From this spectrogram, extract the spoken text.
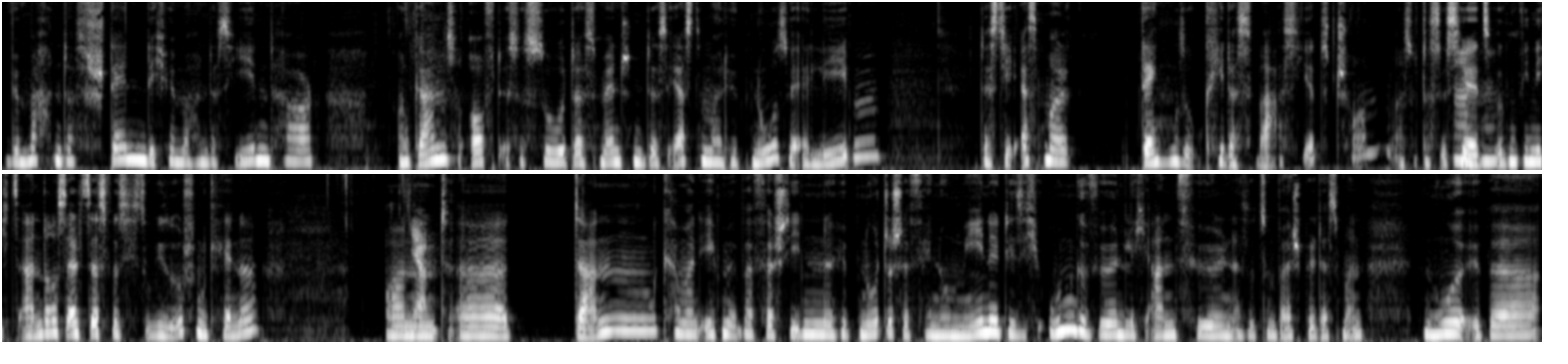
wir machen das ständig, wir machen das jeden Tag. Und ganz oft ist es so, dass Menschen, die das erste Mal Hypnose erleben, dass die erstmal denken so, okay, das war's jetzt schon. Also das ist mhm. ja jetzt mhm. irgendwie nichts anderes als das, was ich sowieso schon kenne. Und ja. äh, dann kann man eben über verschiedene hypnotische Phänomene, die sich ungewöhnlich anfühlen, also zum Beispiel, dass man nur über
